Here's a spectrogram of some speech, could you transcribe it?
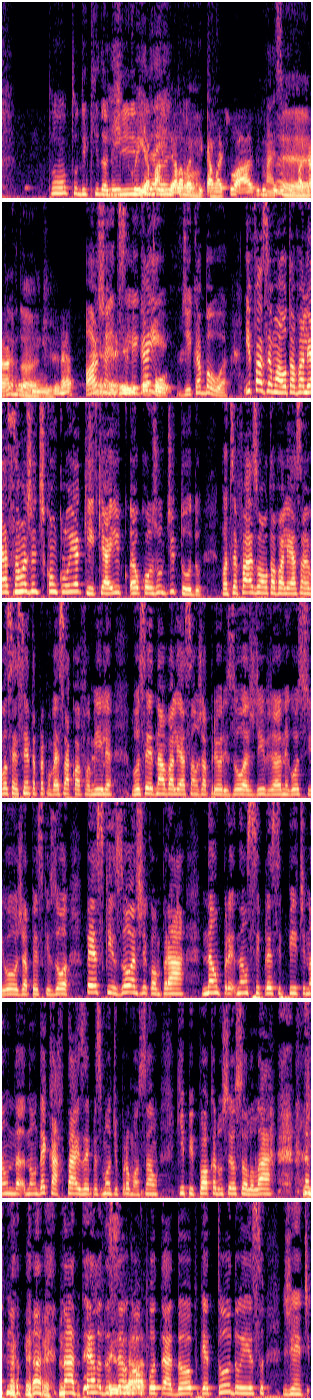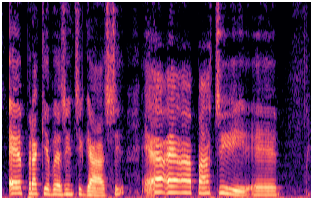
Pronto, liquida a dívida. E a parcela vai ficar mais suave do Mas, que você é, pagar verdade. 15, né? Ó, é, gente, se liga é aí. Ponto. Dica boa. E fazer uma autoavaliação, a gente conclui aqui, que aí é o conjunto de tudo. Quando você faz uma autoavaliação e você senta para conversar com a família, você na avaliação já priorizou as dívidas, já negociou, já pesquisou, pesquisou antes de comprar, não, não se precipite, não, não dê cartaz aí para esse monte de promoção que pipoca no seu celular, na, na tela do seu computador porque tudo isso, gente, é para que a gente gaste. É, é a parte é,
